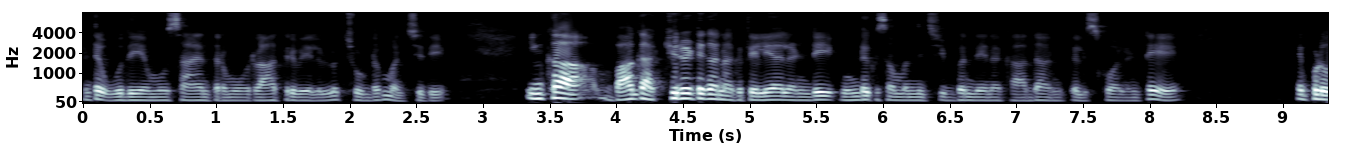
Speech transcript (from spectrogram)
అంటే ఉదయము సాయంత్రము రాత్రి వేళల్లో చూడడం మంచిది. ఇంకా బాగా అక్యురేట్గా నాకు తెలియాలండి గుండెకు సంబంధించి ఇబ్బంది అయినా కాదా అని తెలుసుకోవాలంటే ఇప్పుడు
